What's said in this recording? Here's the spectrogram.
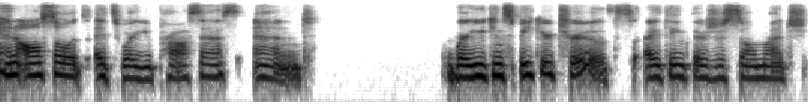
and also it's it's where you process and where you can speak your truths. I think there's just so much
